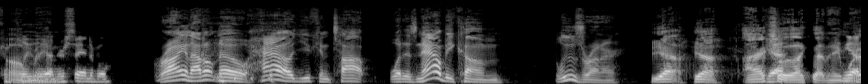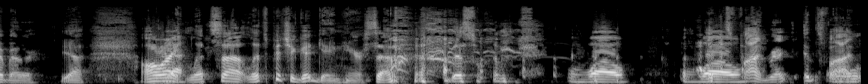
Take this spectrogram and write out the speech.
Completely oh, understandable. Ryan, I don't know how you can top what has now become Blues Runner. Yeah, yeah. I actually yeah. like that name yeah. way better. Yeah. All right, yeah. let's uh let's pitch a good game here. So this one Whoa. Whoa. It's fun, Rick. It's fun.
